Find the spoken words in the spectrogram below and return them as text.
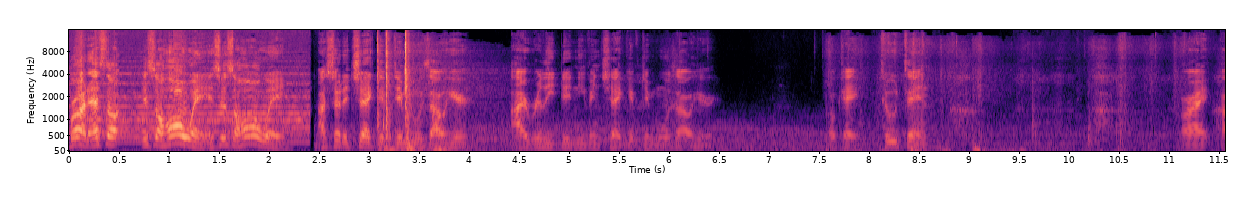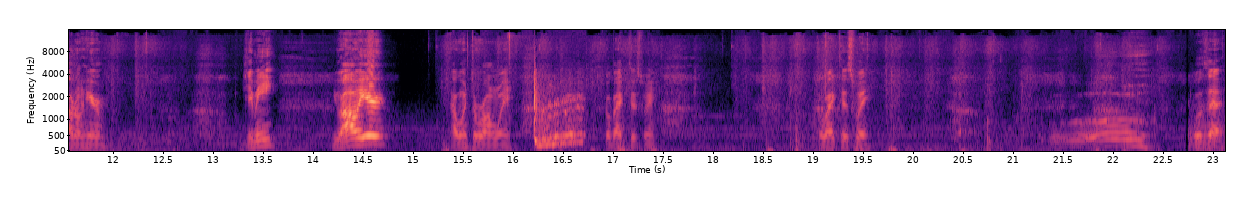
Bruh, that's a it's a hallway. It's just a hallway. I should have checked if Jimmy was out here. I really didn't even check if Jimmy was out here. Okay, 210. Alright, I don't hear him. Jimmy? You out here? I went the wrong way. Go back this way. Go back this way. What was that?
